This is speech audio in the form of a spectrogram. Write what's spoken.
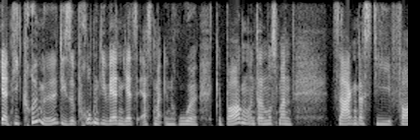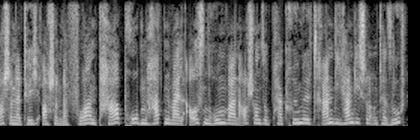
Ja, die Krümel, diese Proben, die werden jetzt erstmal in Ruhe geborgen und dann muss man sagen, dass die Forscher natürlich auch schon davor ein paar Proben hatten, weil außenrum waren auch schon so ein paar Krümel dran, die haben die schon untersucht.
